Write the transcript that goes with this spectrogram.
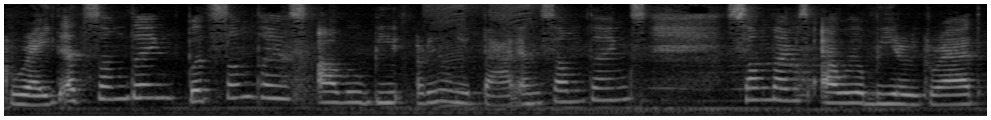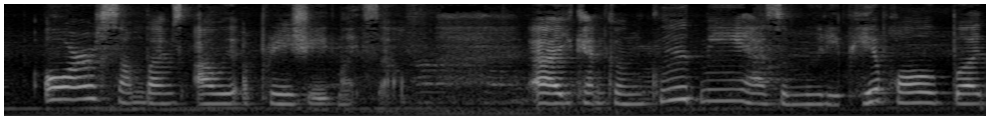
great at something, but sometimes I will be really bad at some things. Sometimes I will be regret, or sometimes I will appreciate myself. Uh, you can conclude me as a moody people, but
